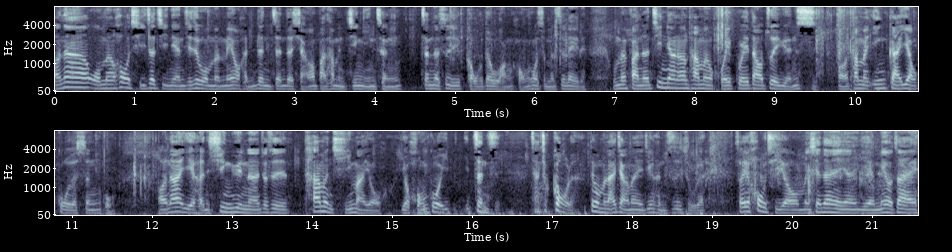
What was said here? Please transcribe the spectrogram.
好，那我们后期这几年，其实我们没有很认真的想要把他们经营成真的是狗的网红或什么之类的，我们反而尽量让他们回归到最原始哦，他们应该要过的生活。好，那也很幸运呢，就是他们起码有有红过一一阵子，这样就够了。对我们来讲呢，已经很知足了。所以后期哦，我们现在也没有再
